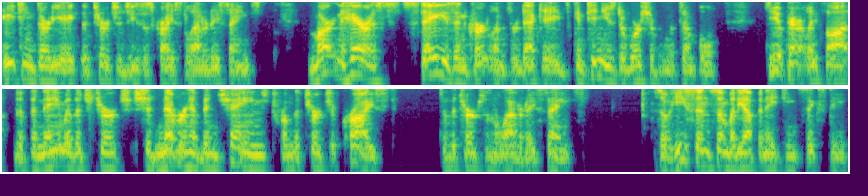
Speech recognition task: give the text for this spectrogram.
1838, the Church of Jesus Christ, Latter day Saints. Martin Harris stays in Kirtland for decades, continues to worship in the temple. He apparently thought that the name of the church should never have been changed from the Church of Christ to the Church of the Latter day Saints. So he sends somebody up in 1860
